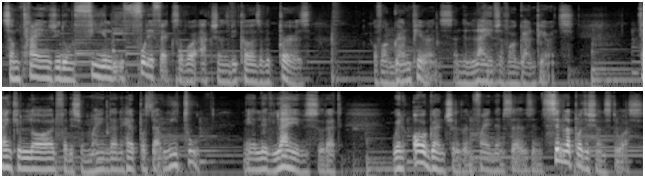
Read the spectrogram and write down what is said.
sometimes we don't feel the full effects of our actions because of the prayers of our grandparents and the lives of our grandparents. Thank you, Lord, for this reminder and help us that we too may live lives so that when our grandchildren find themselves in similar positions to us,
